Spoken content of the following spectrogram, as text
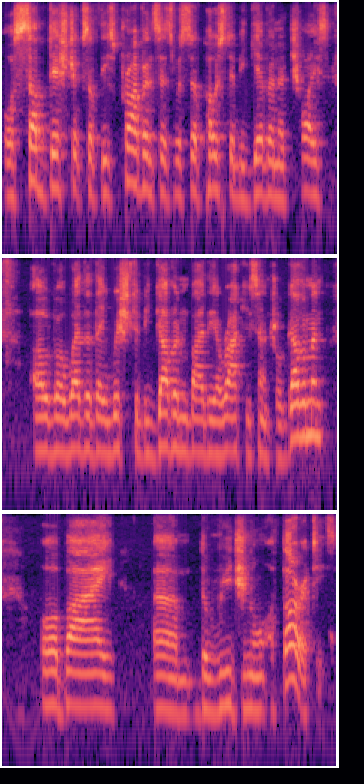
or sub districts of these provinces were supposed to be given a choice over whether they wish to be governed by the Iraqi central government or by um, the regional authorities.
